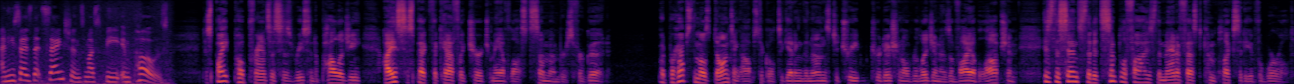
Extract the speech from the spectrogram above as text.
and he says that sanctions must be imposed. Despite Pope Francis's recent apology, I suspect the Catholic Church may have lost some members for good. But perhaps the most daunting obstacle to getting the nones to treat traditional religion as a viable option is the sense that it simplifies the manifest complexity of the world.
